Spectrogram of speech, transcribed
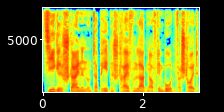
Ziegelsteinen und Tapetenstreifen lagen auf dem Boden verstreut.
